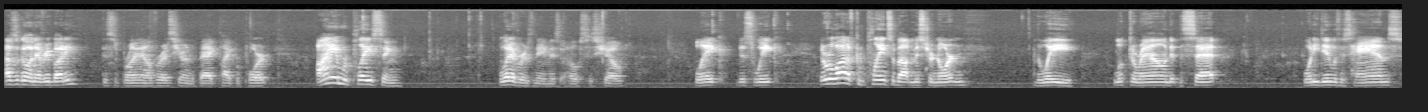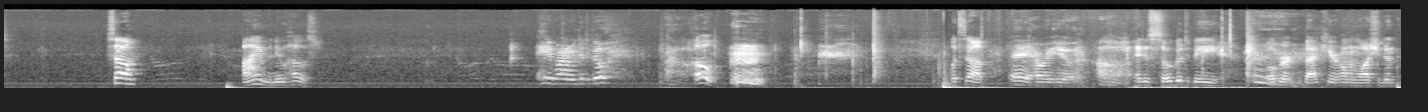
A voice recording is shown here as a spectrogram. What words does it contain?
How's it going, everybody? This is Bryan Alvarez here on the Bagpipe Report. I am replacing whatever his name is that hosts this show, Blake, this week. There were a lot of complaints about Mr. Norton, the way he looked around at the set, what he did with his hands. So, I am the new host. Hey, Bryan, we good to go? Oh, what's up? Hey, how are you? Oh, it is so good to be over back here home in Washington.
